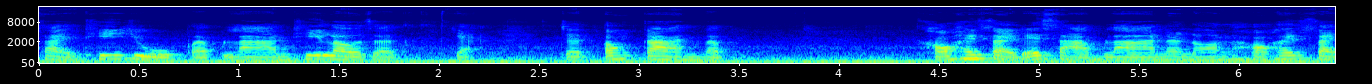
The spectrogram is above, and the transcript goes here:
ใส่ที่อยู่แบบร้านที่เราจะอยากจะต้องการแบบ เขาให้ใส่ได้สามร้านอะเนาะแล้วเขาให้ใส่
